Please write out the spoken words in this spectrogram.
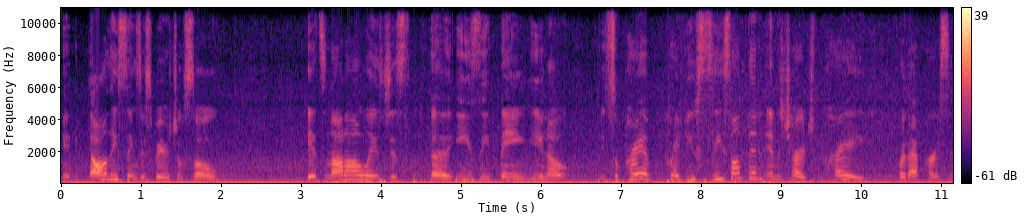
it, all these things are spiritual. So, it's not always just a easy thing, you know. So pray, pray if you see something in the church, pray for that person,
